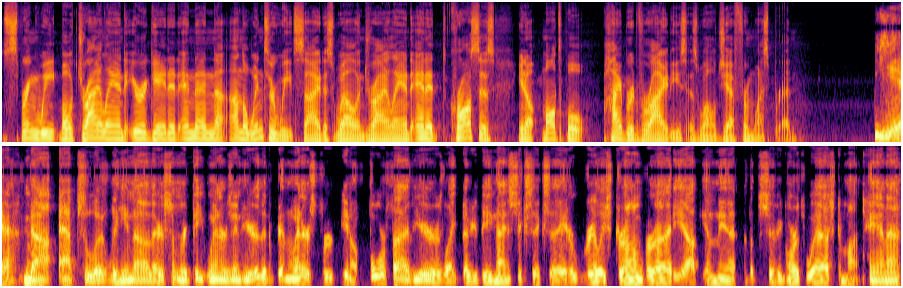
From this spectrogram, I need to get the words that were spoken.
spring wheat, both dry land, irrigated, and then uh, on the winter wheat side as well in dry land. And it crosses, you know, multiple hybrid varieties as well, Jeff, from Westbred. Yeah, no, absolutely. You know, there's some repeat winners in here that have been winners for, you know, four or five years, like WB 9668, a really strong variety out in the, the Pacific Northwest and Montana.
